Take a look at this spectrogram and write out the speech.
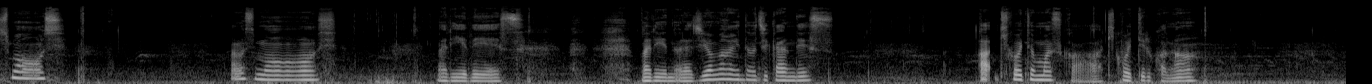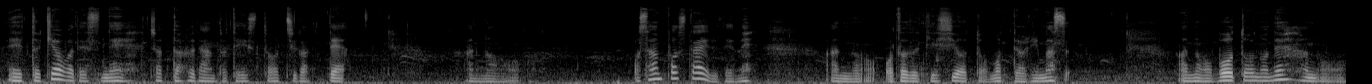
しもーし。もしもーし。マリエです。マリエのラジオマガイのお時間です。あ、聞こえてますか？聞こえてるかな？えっ、と、今日はですね、ちょっと普段とテイスト違って、あの、お散歩スタイルでね、あの、お届けしようと思っております。あの、冒頭のね、あの、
